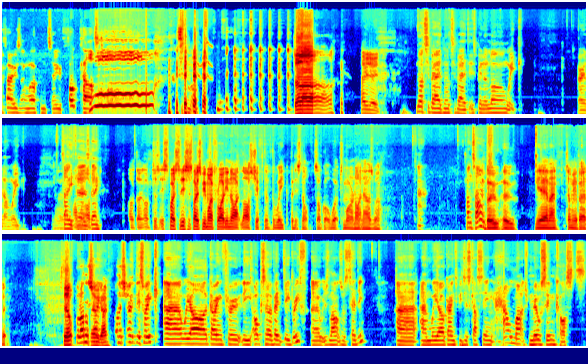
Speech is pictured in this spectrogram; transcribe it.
here, no and welcome to Fogcast. Ooh. Ta-da. How you doing? not too bad, not too bad. It's been a long week, very long week. It's only I'm- I've- Thursday. I don't. I've just. It's supposed to. This is supposed to be my Friday night, last shift of the week, but it's not. So I've got to work tomorrow night now as well. Ah. Fun time. Boo hoo. Yeah, man. Tell me about it. Still, Well, on the there we show, on the show this week, uh, we are going through the Octo event debrief, uh, which Lance was attending, uh, and we are going to be discussing how much Milsim costs.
